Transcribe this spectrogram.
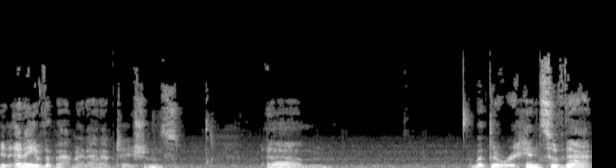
in any of the Batman adaptations. Um, but there were hints of that.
